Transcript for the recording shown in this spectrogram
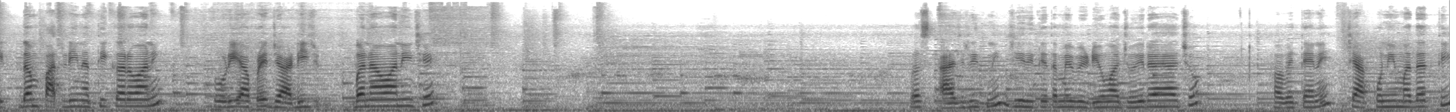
એકદમ પાતળી નથી કરવાની, થોડી આપણે જાડી જ બનાવવાની છે. બસ આ જ રીતની જે રીતે તમે વિડીયોમાં જોઈ રહ્યા છો. હવે તેને ચાકુની મદદથી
